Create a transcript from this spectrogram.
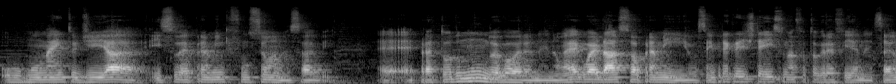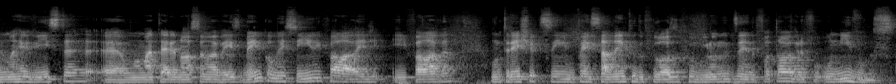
o momento de, ah, isso é pra mim que funciona, sabe? É, é para todo mundo agora, né? Não é guardar só pra mim. Eu sempre acreditei isso na fotografia, né? Saiu numa revista, é, uma matéria nossa uma vez, bem comecinho, e falava, e falava um trecho assim, um pensamento do filósofo Bruno dizendo, fotógrafo, univos.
